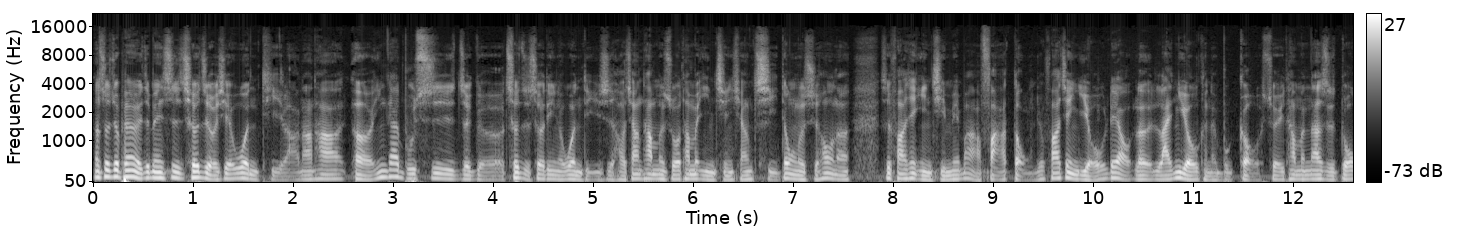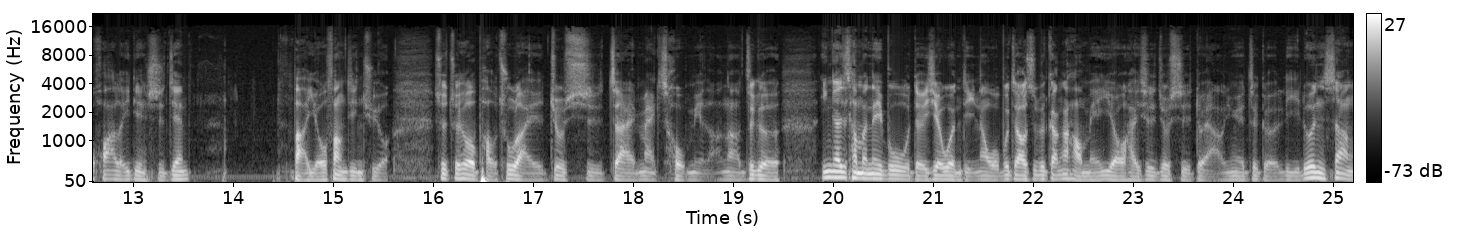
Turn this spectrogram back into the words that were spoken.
那 Sergio Perez 这边是车子有一些问题啦。那他呃应该不是这个车子设定的问题，是好像他们说他们引擎想启动的时候呢，是发现引擎没办法发动，就发现油料呃燃油可能不够，所以他们那时多花了一点时间。把油放进去哦，所以最后跑出来就是在 Max 后面了。那这个应该是他们内部的一些问题。那我不知道是不是刚刚好没油，还是就是对啊？因为这个理论上，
